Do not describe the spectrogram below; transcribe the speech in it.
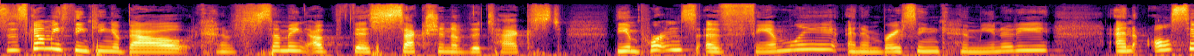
So this got me thinking about kind of summing up this section of the text, the importance of family and embracing community. And also,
